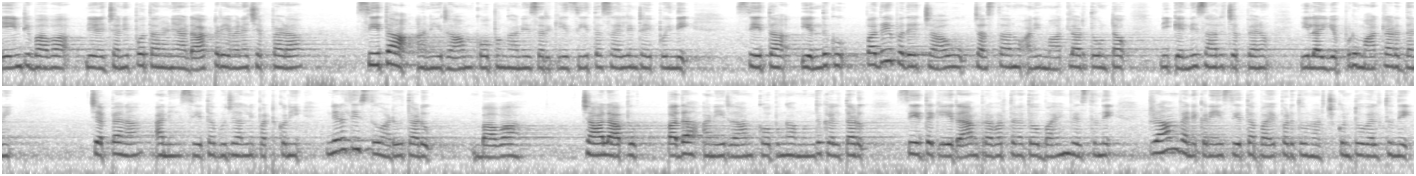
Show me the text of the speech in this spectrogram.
ఏంటి బావా నేను చనిపోతానని ఆ డాక్టర్ ఏమైనా చెప్పాడా? సీత అని రామ్ కోపంగా అనేసరికి సీత సైలెంట్ అయిపోయింది. సీత ఎందుకు? పదే పదే చావు చస్తాను అని మాట్లాడుతూ ఉంటావు. నీకెన్నిసార్లు చెప్పాను ఇలా ఎప్పుడు మాట్లాడద్దని. చెప్పానా? అని సీత భుజాల్ని పట్టుకొని నిలదీస్తూ అడుగుతాడు. బావా చాలాపు పద అని రామ్ కోపంగా ముందుకెళ్తాడు. సీతకి రామ్ ప్రవర్తనతో భయం వేస్తుంది. రామ్ వెనకనే సీత భయపడుతూ నడుచుకుంటూ వెళ్తుంది.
